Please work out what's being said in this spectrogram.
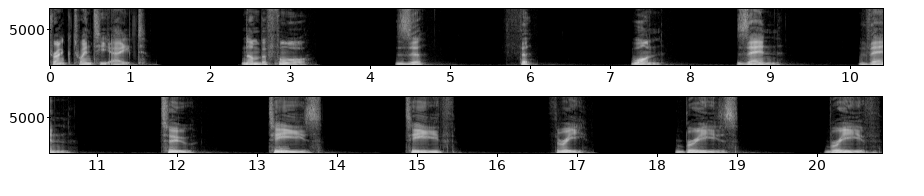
Track 28. Number 4. Z, th. 1. Zen, then. 2. Tease, teeth. 3. Breeze, breathe.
